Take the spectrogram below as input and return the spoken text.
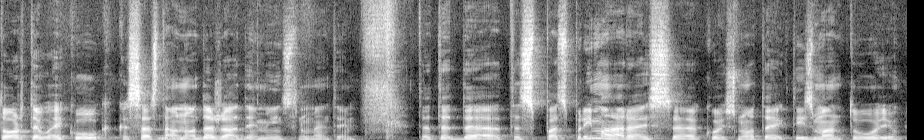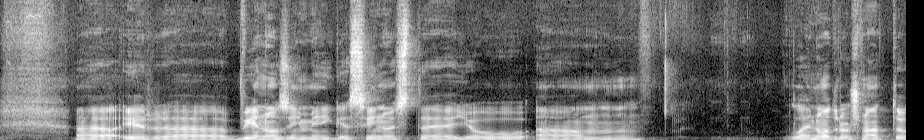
torte vai kūka, kas sastāv mm. no dažādiem instrumentiem. Tad, tad tas pats primārais, ko es noteikti izmantoju, ir viennozīmīgi, es investēju. Um, lai nodrošinātu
